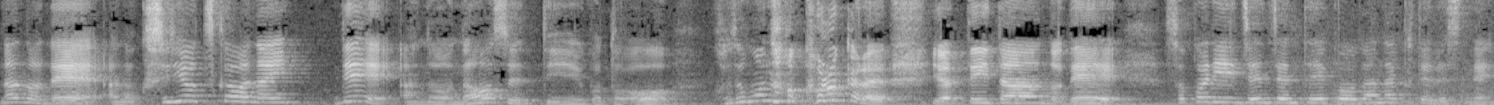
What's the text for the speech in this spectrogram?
なのであの薬を使わないであの治すっていうことを子供の頃からやっていたのでそこに全然抵抗がなくてですね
